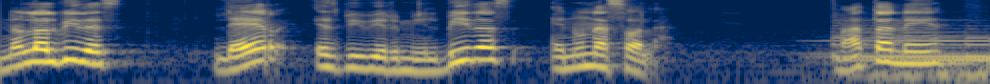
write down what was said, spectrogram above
no lo olvides, leer es vivir mil vidas en una sola. Mátane.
